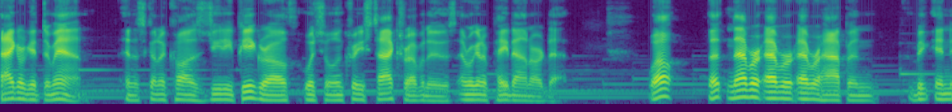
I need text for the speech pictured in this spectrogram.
aggregate demand, and it's going to cause GDP growth, which will increase tax revenues, and we're going to pay down our debt. Well, that never, ever, ever happened, and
